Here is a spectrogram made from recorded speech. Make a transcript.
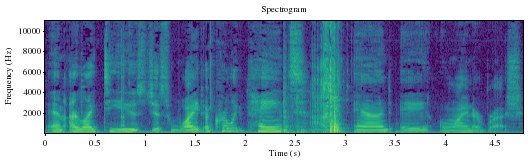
And I like to use just white acrylic paint and a liner brush.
